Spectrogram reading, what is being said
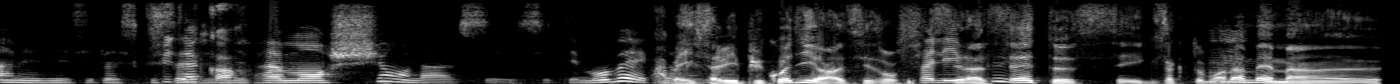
Ah mais c'est parce que ça devenait vraiment chiant là, C'est- c'était mauvais. Ah bah ils savaient plus quoi dire. La saison 6 Fallait et la plus. 7, c'est exactement la Mm. même. Hein.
